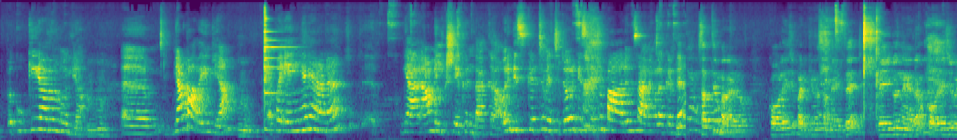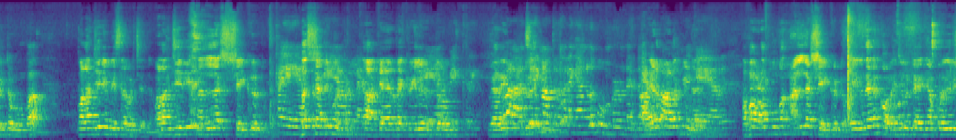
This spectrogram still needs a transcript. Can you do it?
ഇപ്പൊ കുക്ക് ചെയ്യാനൊന്നുമില്ല. ഞാൻ പറയില്ല. അപ്പൊ എങ്ങനെയാണ് ഞാൻ ആ മിൽക്ക് ഷേക്ക് ഉണ്ടാക്കുക. ഒരു ബിസ്ക്കറ്റ് വെച്ചിട്ട് ഒരു ബിസ്ക്കറ്റും പാലും സാധനങ്ങളൊക്കെ ഉണ്ട്. സത്യം പറയാലോ കോളേജ് പഠിക്കുന്ന സമയത്ത് വൈകുന്നേരം കോളേജ് വിട്ട് പോകുമ്പോ വളാഞ്ചേരി എം ബി എസിലാണ് പഠിച്ചത്. വളാഞ്ചേരി നല്ല ഷേക്ക് കിട്ടും. ബസ് സ്റ്റാൻഡിൽ കിട്ടും ആ കെയർ ബേക്കറിയിൽ കിട്ടും. വേറെ വളാഞ്ചേരി എവിടെയെങ്കിലും മാത്രമല്ല ഞങ്ങൾ പോകുമ്പോഴുണ്ടായിരുന്നു ആ, എടപ്പാളൊക്കെ കെയർ. ഉണ്ടായിരുന്നു. അപ്പൊ അവിടെ പോകുമ്പോ നല്ല ഷേക്ക് കിട്ടും. വൈകുന്നേരം കോളേജ് വിട്ട് കഴിഞ്ഞാൽ അപ്പോൾ ഒരു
